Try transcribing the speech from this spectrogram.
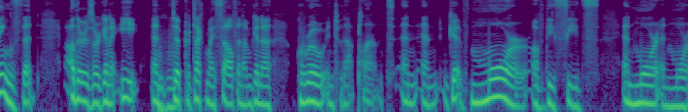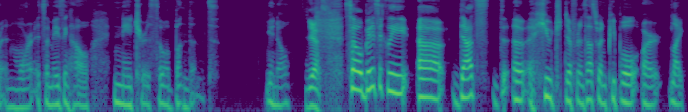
things that others are going to eat and Mhm. to protect myself and I'm going to grow into that plant and and give more of these seeds and more and more and more. It's amazing how nature is so abundant. You know? Yes. So basically, uh, that's th- a, a huge difference. That's when people are like,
